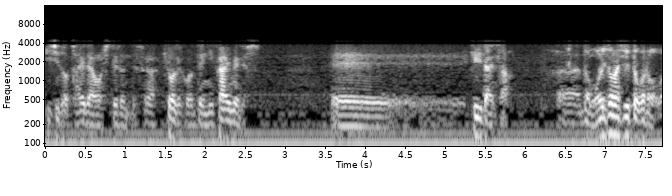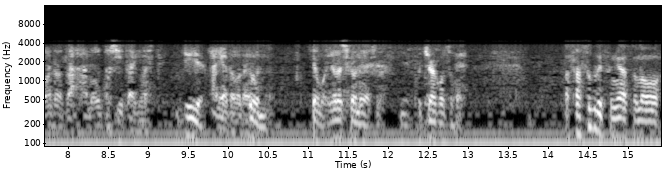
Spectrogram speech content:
一度対談をしてるんですが、今日でこれで2回目です。えー、桐谷さん、どうもお忙しいところをわざわざあのお越しいただきまして。いえありがとうございます。今日もよろしくお願いします。こちらこそ。ね、まあ、早速ですが、その、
